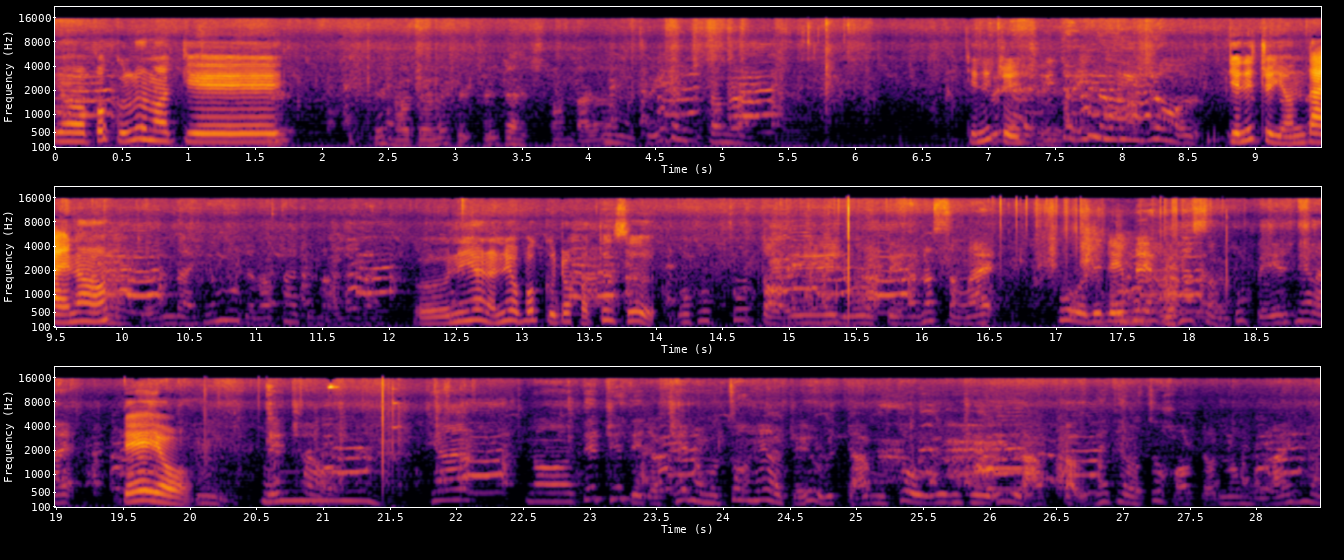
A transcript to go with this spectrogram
yo bất cứ lúc nào chị cái cho nó chỉ chế đây tôm đại ừ thủy chỉ chị đi rồi chị nói chuyện dọn tay nó. Ừ nếu là nếu bất cứ đâu khó thứ sự rồi Ủa, đây đây đây họ nó tiếp theo thì cho chế nó một chỗ hay là chế rồi trả một thâu lên chơi ít lá tỏi hay theo chỗ họ cho nó một lái nhau.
